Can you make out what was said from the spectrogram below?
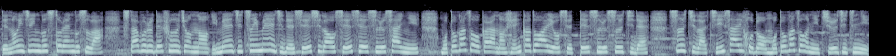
デノイジングストレングスは、スタブルデフュージョンのイメージツイメージで静止画を生成する際に、元画像からの変化度合いを設定する数値で、数値が小さいほど元画像に忠実に、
